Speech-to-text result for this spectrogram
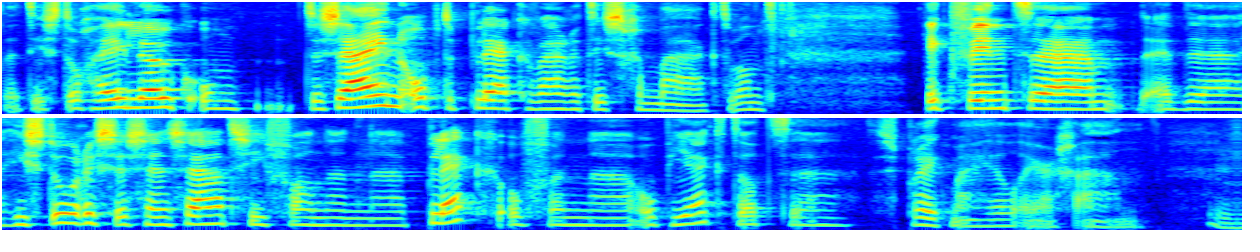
Het is toch heel leuk om te zijn op de plek waar het is gemaakt. Want ik vind de historische sensatie van een plek of een object, dat spreekt mij heel erg aan. In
